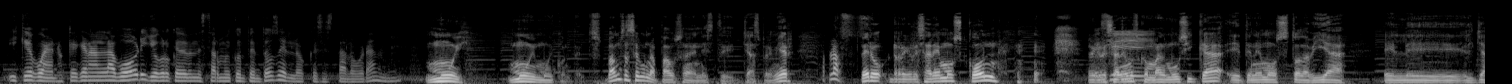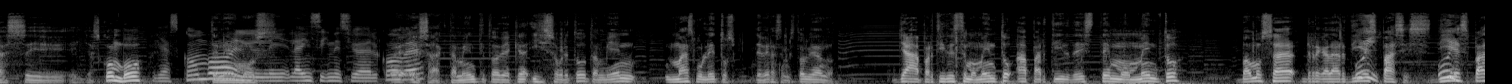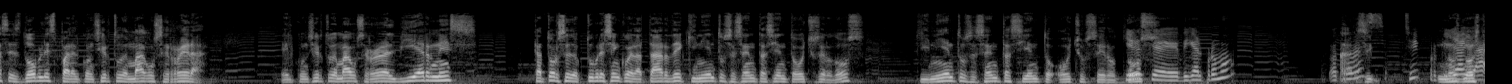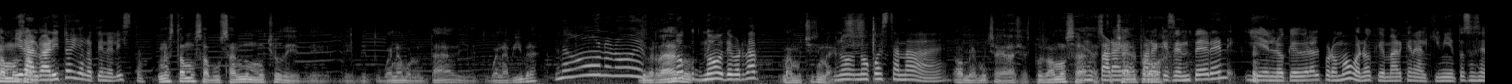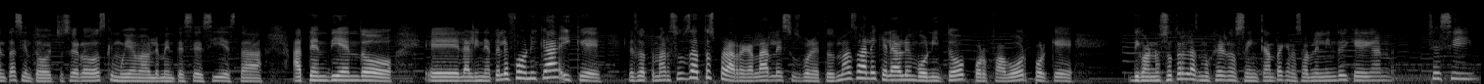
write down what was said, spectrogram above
y qué bueno, qué gran labor y yo creo que deben estar muy contentos de lo que se está logrando. Muy, muy, muy contentos. Vamos a hacer una pausa en este Jazz Premier, Aplausos. pero regresaremos con regresaremos sí. con más música. Eh, tenemos todavía el, eh, el jazz eh, el jazz combo. Jazz Combo, tenemos- el- la insignia ciudad del cover. Eh, exactamente, todavía queda. Y sobre todo también más boletos. De veras, se me está olvidando. Ya a partir de este momento, a partir de este momento, vamos a regalar 10 Uy. pases. Uy. 10 pases dobles para el concierto de Magos Herrera. El concierto de Magos Herrera el viernes 14 de octubre, 5 de la tarde, 560-10802. 560-10802. ¿Quieres que diga el promo? ¿Otra Ah, vez? sí. Sí, porque No- ya, no ya- estamos mira, Alvarito ya lo tiene listo. ¿No estamos abusando mucho de, de- de- de tu buena voluntad y de tu buena vibra? No, no, no. ¿De es- verdad? No, no, de verdad. Ma, muchísimas No, gracias. no cuesta nada, ¿eh? Hombre, muchas gracias. Pues vamos a, escuchar para, para que se enteren y en lo que dura el promo, bueno, que marquen al 560-10802, que muy amablemente Ceci está atendiendo eh, la línea telefónica y que les va a tomar sus datos para regalarles sus boletos. Más vale que le hablen bonito, por favor, porque, digo, a nosotras las mujeres nos encanta que nos hablen lindo y que digan, Ceci,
